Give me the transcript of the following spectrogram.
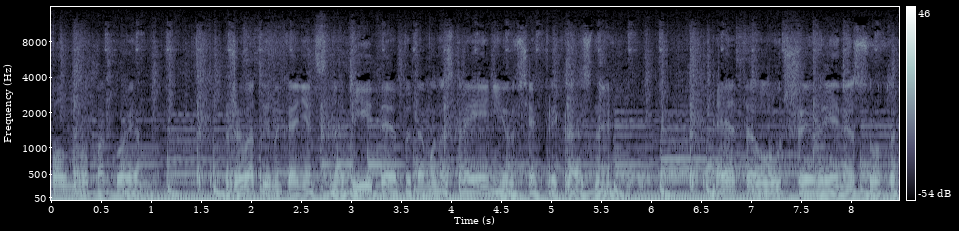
полного покоя. Животы, наконец, набиты, потому настроение у всех прекрасное. Это лучшее время суток.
